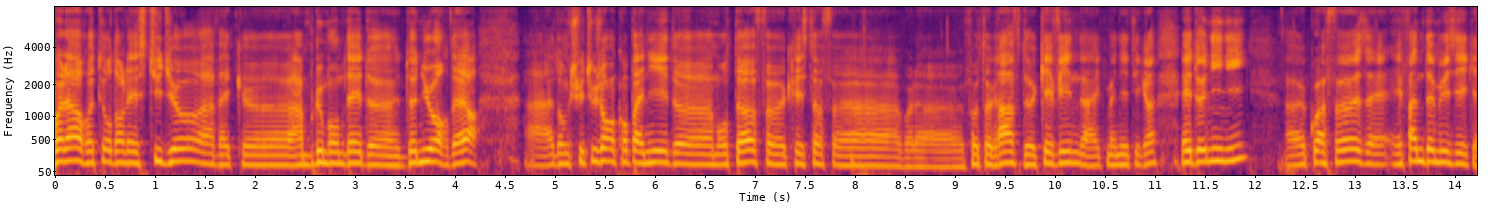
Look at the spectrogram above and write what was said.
voilà, retour dans les studios avec un Blue Monday de, New Order. donc je suis toujours en compagnie de mon tof, Christophe, voilà, photographe, de Kevin avec Magnetic et de Nini, coiffeuse et, fan de musique.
